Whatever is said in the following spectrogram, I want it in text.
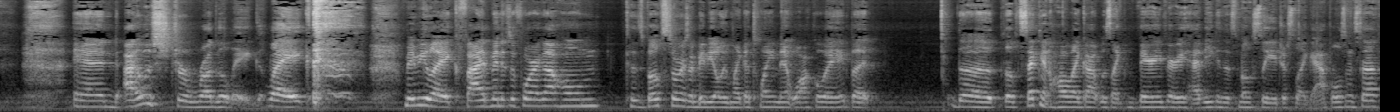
and I was struggling, like maybe like five minutes before I got home because both stores are maybe only like a 20 minute walk away but the the second haul I got was like very very heavy because it's mostly just like apples and stuff.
